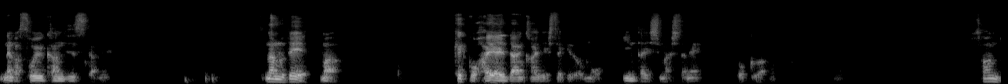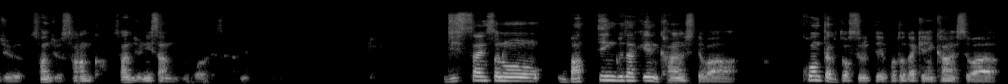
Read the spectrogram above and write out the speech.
なんかそういう感じですかね。なので、まあ、結構早い段階でしたけども、引退しましたね、僕は。30、33か、32、3の頃ですからね。実際そのバッティングだけに関しては、コンタクトするっていうことだけに関しては、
